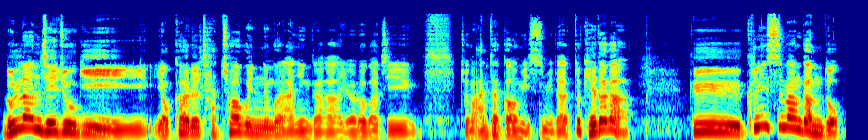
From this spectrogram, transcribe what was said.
논란 제조기 역할을 자처하고 있는 건 아닌가 여러 가지 좀 안타까움이 있습니다. 또 게다가 그 클린스만 감독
